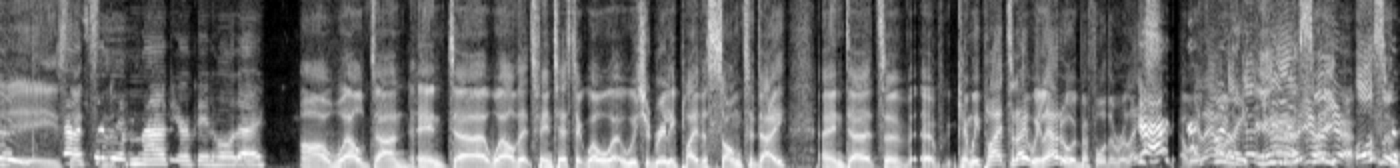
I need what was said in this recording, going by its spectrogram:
Jeez, Yeah, that's it's going to be a mad European holiday. oh well done, and uh, well that's fantastic. Well, we should really play the song today, and uh, it's a. Uh, can we play it today? Are we allowed or before the release? Yeah, Are we allowed? Okay, yeah, Yeah, yeah, sweet. yeah. Awesome.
